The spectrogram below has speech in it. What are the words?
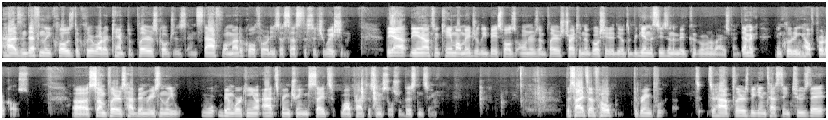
has indefinitely closed the Clearwater camp to players, coaches, and staff while medical authorities assess the situation. The, uh, the announcement came while Major League Baseball's owners and players tried to negotiate a deal to begin the season amid coronavirus pandemic, including health protocols. Uh, some players have been recently w- been working out at spring training sites while practicing social distancing. The sites have hoped to bring pl- t- to have players begin testing Tuesday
